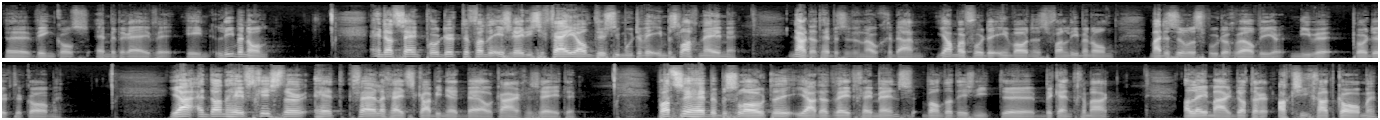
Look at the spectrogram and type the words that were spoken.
uh, winkels en bedrijven in Libanon. En dat zijn producten van de Israëlische vijand, dus die moeten we in beslag nemen. Nou, dat hebben ze dan ook gedaan. Jammer voor de inwoners van Libanon, maar er zullen spoedig wel weer nieuwe producten komen. Ja, en dan heeft gisteren het Veiligheidskabinet bij elkaar gezeten. Wat ze hebben besloten, ja, dat weet geen mens, want dat is niet uh, bekendgemaakt. Alleen maar dat er actie gaat komen.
